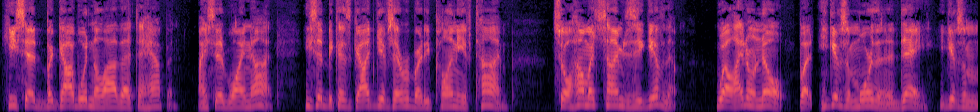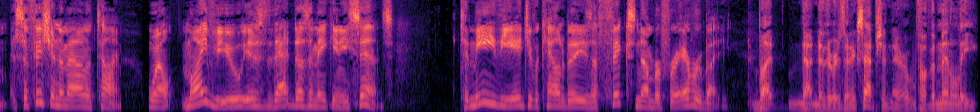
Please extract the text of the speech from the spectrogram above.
He said, but God wouldn't allow that to happen. I said, why not? He said, because God gives everybody plenty of time. So how much time does he give them? Well, I don't know, but he gives them more than a day. He gives them a sufficient amount of time. Well, my view is that doesn't make any sense. To me, the age of accountability is a fixed number for everybody. But no, no, there is an exception there for the mentally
